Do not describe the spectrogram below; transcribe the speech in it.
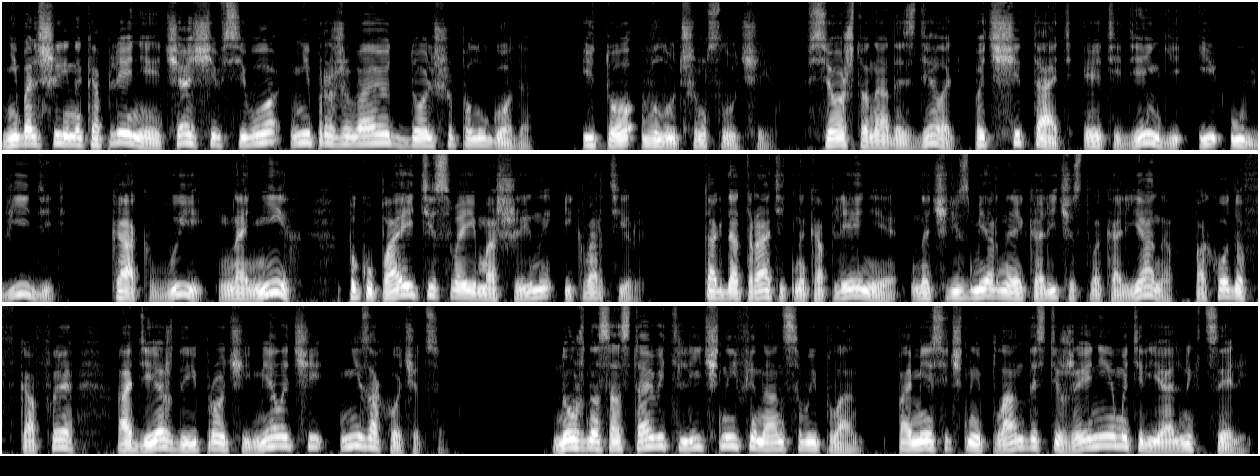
Небольшие накопления чаще всего не проживают дольше полугода, и то в лучшем случае. Все, что надо сделать, подсчитать эти деньги и увидеть, как вы на них покупаете свои машины и квартиры. Тогда тратить накопление на чрезмерное количество кальянов, походов в кафе, одежды и прочей мелочи не захочется. Нужно составить личный финансовый план, помесячный план достижения материальных целей.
